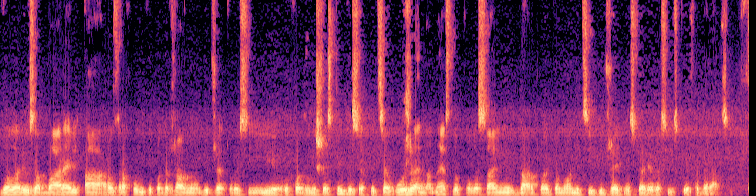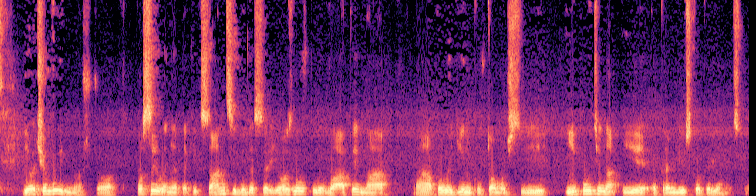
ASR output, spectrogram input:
доларів за барель, а розрахунки по державному бюджету Росії виходили 60, і це вже нанесло колосальний удар по економіці і бюджетній сфері Російської Федерації. І очевидно, що посилення таких санкцій буде серйозно впливати на поведінку, в тому числі і Путіна, і кремлівського керівництва.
